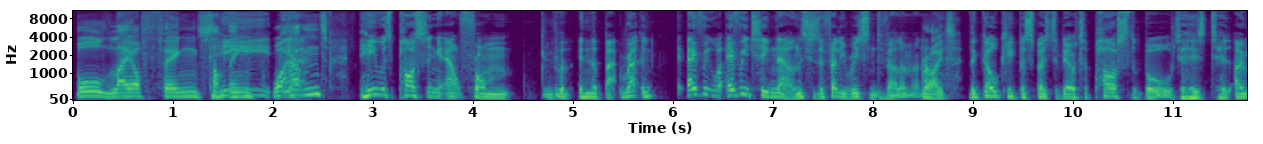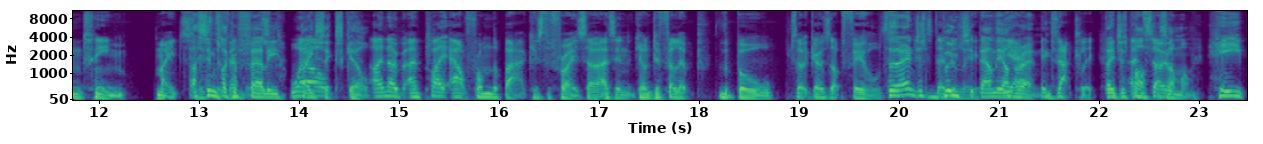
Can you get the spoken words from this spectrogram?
ball layoff thing. Something. He- what yeah. happened? he was passing it out from in the back. Every every team now, and this is a fairly recent development. Right, The goalkeeper's supposed to be able to pass the ball to his, to his own team mates. that seems like a fairly Well, basic skill. I know, but and play out from the back is the phrase. So, as in, kind of develop the ball so it goes upfield. So they don't just boot it down the other Yeah, end? Exactly. They just And passed to someone. He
